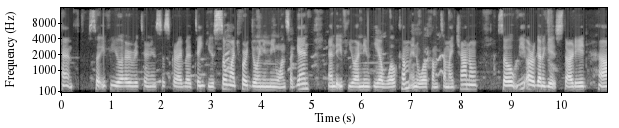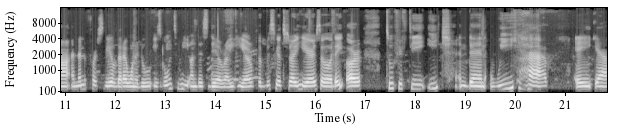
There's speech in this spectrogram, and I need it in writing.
10th. So if you are a returning subscriber, thank you so much for joining me once again. And if you are new here, welcome and welcome to my channel so we are gonna get started uh, and then the first deal that I want to do is going to be on this deal right here. The biscuits right here so they are 250 each and then we have a uh,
